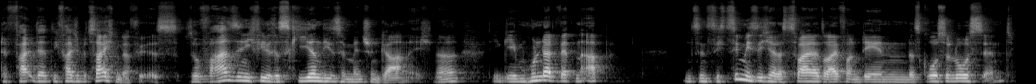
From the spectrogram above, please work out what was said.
der, der, die falsche Bezeichnung dafür ist. So wahnsinnig viel riskieren diese Menschen gar nicht. Ne? Die geben 100 Wetten ab und sind sich ziemlich sicher, dass zwei oder drei von denen das große Los sind.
